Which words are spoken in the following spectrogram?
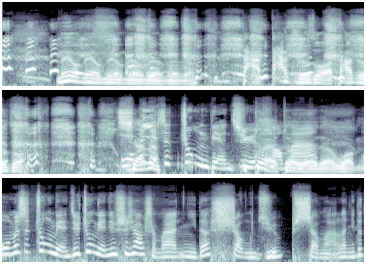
没有，没有，没有，没有，没有，没有，没有，大大制作，大制作，我们也是重点剧，对对好吗？对对，我们我们是重点剧，重点剧是要什么啊？你的省局审完了，你的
